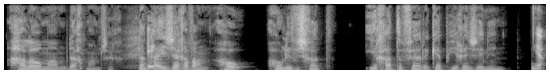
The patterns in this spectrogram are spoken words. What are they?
hallo mam, dag mam zeggen. Dan kan je zeggen van, ho, ho lieve schat, je gaat te ver, ik heb hier geen zin in. Ja,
